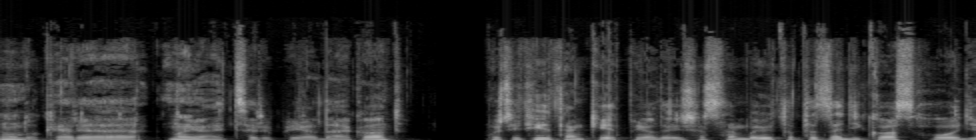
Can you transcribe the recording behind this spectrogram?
Mondok erre nagyon egyszerű példákat. Most itt hirtelen két példa is eszembe jutott. Az egyik az, hogy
